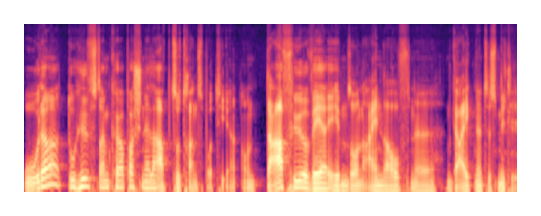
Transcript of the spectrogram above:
Oder du hilfst deinem Körper schneller abzutransportieren. Und dafür wäre eben so ein Einlauf eine, ein geeignetes Mittel.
